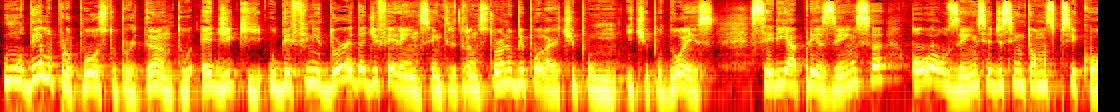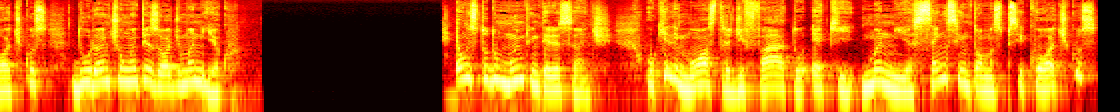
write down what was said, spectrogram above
O modelo proposto, portanto, é de que o definidor da diferença entre transtorno bipolar tipo 1 e tipo 2 seria a presença ou ausência de sintomas psicóticos durante um episódio maníaco. É um estudo muito interessante. O que ele mostra de fato é que mania sem sintomas psicóticos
